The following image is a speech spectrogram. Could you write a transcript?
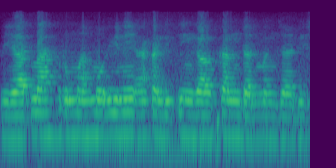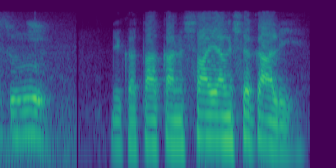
Lihatlah rumahmu ini akan ditinggalkan dan menjadi sunyi. Dikatakan sayang sekali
